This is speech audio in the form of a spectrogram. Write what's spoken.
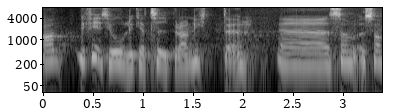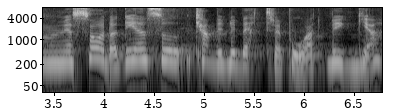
Ja, det finns ju olika typer av nyttor. Eh, som, som jag sa, då, dels så kan vi bli bättre på att bygga.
